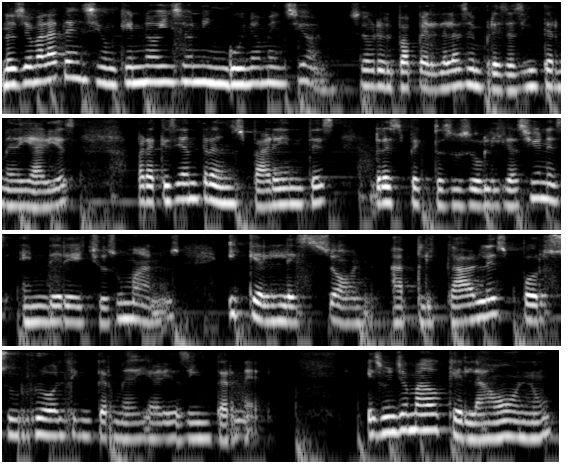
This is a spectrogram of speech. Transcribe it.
nos llama la atención que no hizo ninguna mención sobre el papel de las empresas intermediarias para que sean transparentes respecto a sus obligaciones en derechos humanos y que les son aplicables por su rol de intermediarias de Internet es un llamado que la ONU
